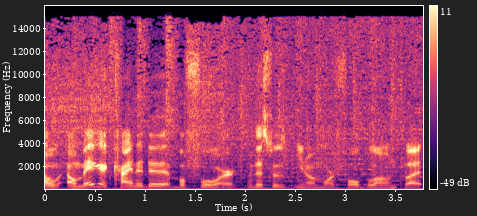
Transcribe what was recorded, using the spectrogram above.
o- Omega kind of did it before. This was, you know, more full blown. But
